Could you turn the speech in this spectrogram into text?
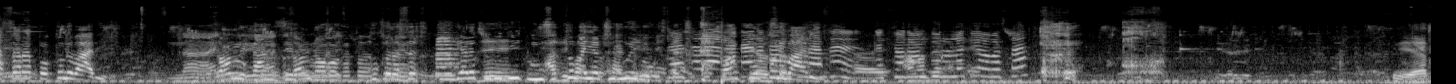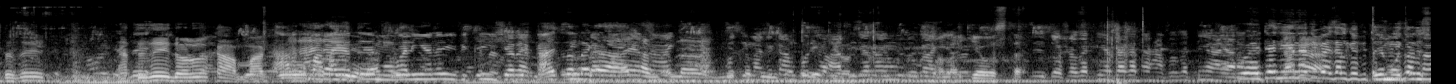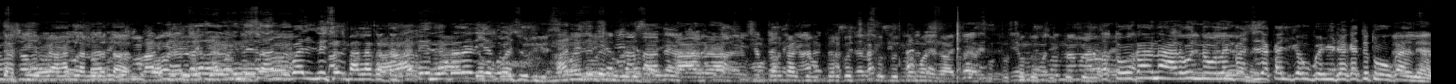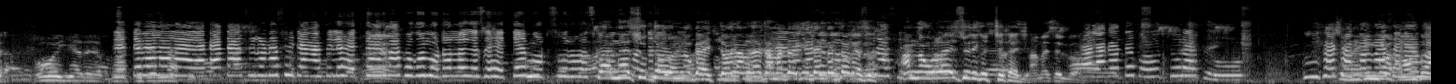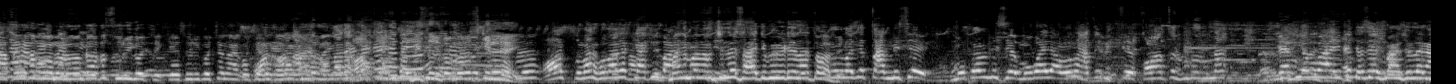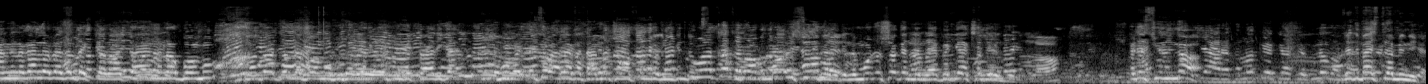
আসারা ততুন বাড়ি না কি অবস্থা এত যে এত যে ধরনের কাম মোবাইল ইয়ানের ভিতরে ইশারা কাম করি হাজিরা নাই লোক আগে কি অবস্থা দশ হাজার টাকা টাকাতে সাত হাজার টাকা আয় তো এটা নিয়ে না দিবে জাল করবি মোবাইল নিছস ভালো কথা আরে মোটরে দিয়ে বলে ছুটি আরে দেবে তো কারণে আর অন্য অনলাইন পাচ্ছি কালকে উবে হিডা কাছে তো কারণে যেতে একাটা ছিল না সিটাং আছিল হেতে আর বাপগো মোটর লই গেছে হেতে মোটর সুর কারণে সুদ্ধ অন্য গাই আমরা জামাটা কি দেন করতে গেছে আমরা ওলাই চুরি করছে তাই এলাকাতে বহুত সুর আছে। চুরি করছে কে চুরি করছে না করছে তোমার হোলারে কি মানে মানে হচ্ছে সার্টিফিকেট না তো হবে তার নিচে মোটর নিচে মোবাইল আমার হাতে দিচ্ছে কত শুনুন না লেখি আমরা এটা যে মানুষ লাগে আনলে লাগালে বেজাল দেখতে হয় তাই না বমু মদর জন্য বমু বুঝে কিন্তু তারিখে মোবাইল ভালো কথা সমর্থন করি মোটর একসাথে এটা চুরি না যদি বাইশটা মিনিট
